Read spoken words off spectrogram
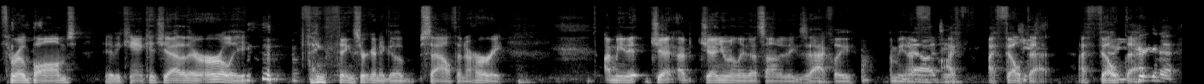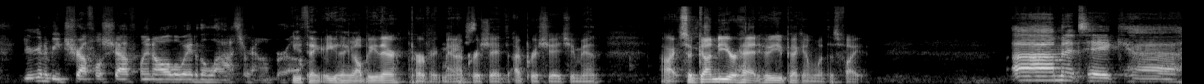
throw bombs. And If he can't get you out of there early, think things are going to go south in a hurry. I mean, it gen- genuinely that sounded exactly. I mean, no, I, I, I, felt that. I felt that. You're gonna you're gonna be truffle shuffling all the way to the last round, bro. You think you think I'll be there? Perfect, man. I appreciate I appreciate you, man. All right, so gun to your head. Who are you picking with this fight? Uh, I'm gonna take. Uh,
